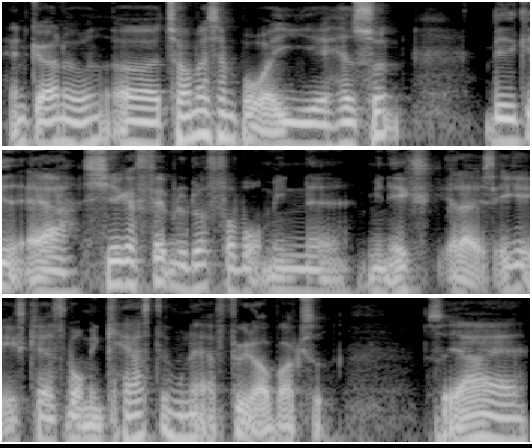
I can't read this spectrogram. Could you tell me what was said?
han gør noget. Og Thomas, han bor i øh, Hadsund, hvilket er cirka 5 minutter fra, hvor min, øh, min eks, eller ikke ekskæreste, hvor min kæreste, hun er født og opvokset. Så jeg er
